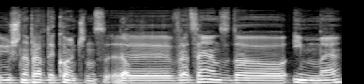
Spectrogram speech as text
już naprawdę kończąc, e, Dobrze. wracając do Imme,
